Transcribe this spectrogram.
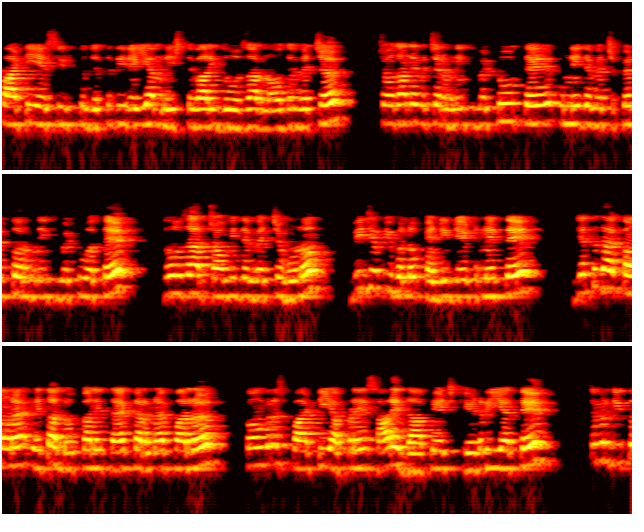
ਪਾਰਟੀ ਇਸ ਸੀਟ ਤੋਂ ਜਿੱਤਦੀ ਰਹੀ ਹੈ ਮਨੀਸ਼ ਤਿਵਾਰੀ 2009 ਦੇ ਵਿੱਚ 14 ਦੇ ਵਿੱਚ ਰਵਨੀਤ ਬਿੱਟੂ ਤੇ 19 ਦੇ ਵਿੱਚ ਫਿਰ ਤੋਂ ਰਵਨੀਤ ਬਿੱਟੂ ਅਤੇ 2024 ਦੇ ਵਿੱਚ ਹੁਣ ਬੀਜੇਪੀ ਵੱਲੋਂ ਕੈਂਡੀਡੇਟ ਨੇ ਤੇ ਜਿੱਤ ਦਾ ਕੌਣ ਹੈ, ਇਹ ਤਾਂ ਲੋਕਾਂ ਨੇ ਤੈਅ ਕਰਨਾ ਪਰ ਕਾਂਗਰਸ ਪਾਰਟੀ ਆਪਣੇ ਸਾਰੇ ਦਾਅਪੇਚ ਖੇਡ ਰਹੀ ਹੈ ਤੇ ਸਿਮਰਜੀਤ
